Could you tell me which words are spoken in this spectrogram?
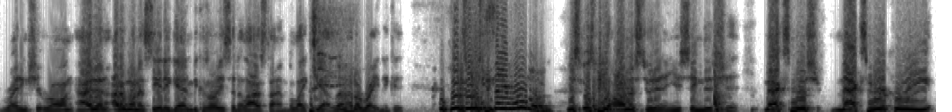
writing shit wrong. I don't I don't want to say it again because I already said it last time. But like, yeah, learn how to write, nigga. What did you say wrong? You're supposed to be an honor student and you're saying this shit. Max Mer- Max Mercury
